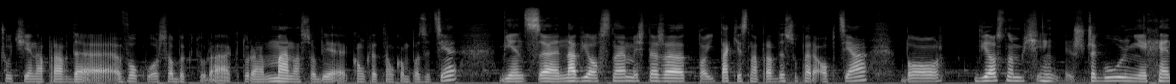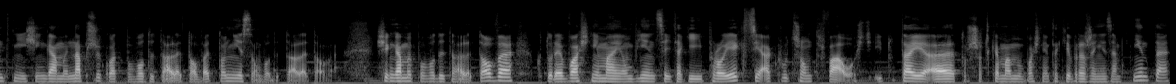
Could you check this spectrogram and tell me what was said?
czuć je naprawdę wokół osoby, która, która ma na sobie konkretną kompozycję, więc e, na wiosnę myślę, że to i tak jest naprawdę super opcja, bo wiosną szczególnie chętniej sięgamy na przykład po wody toaletowe, to nie są wody toaletowe. Sięgamy po wody toaletowe, które właśnie mają więcej takiej projekcji, a krótszą trwałość. I tutaj e, troszeczkę mamy właśnie takie wrażenie zamknięte.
